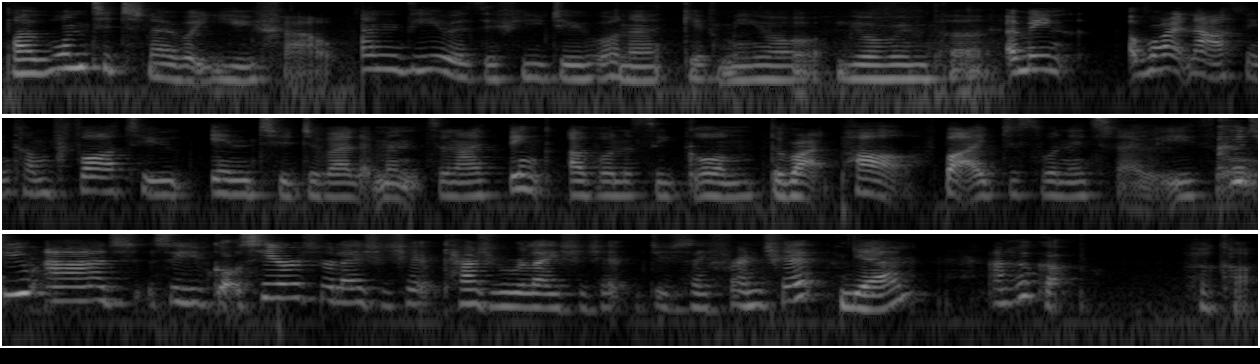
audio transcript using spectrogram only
but I wanted to know what you felt. And viewers, if you do want to give me your, your input. I mean, right now I think I'm far too into development and I think I've honestly gone the right path, but I just wanted to know what you thought. Could you add, so you've got serious relationship, casual relationship, did you say friendship, Yeah? and hookup? Hook up.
